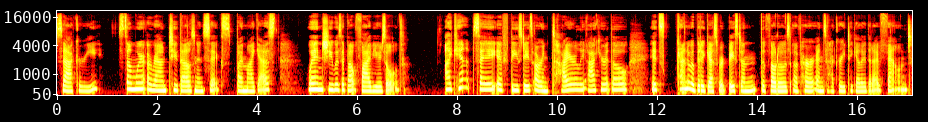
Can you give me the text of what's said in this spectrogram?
Zachary, somewhere around 2006, by my guess, when she was about five years old. I can't say if these dates are entirely accurate though. It's kind of a bit of guesswork based on the photos of her and Zachary together that I've found.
